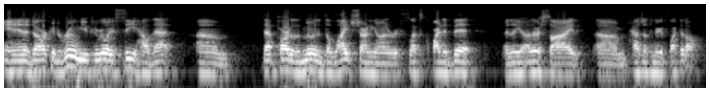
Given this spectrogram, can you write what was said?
and in a darkened room, you can really see how that um, that part of the moon, the light shining on it, reflects quite a bit, and the other side um, has nothing to reflect at all,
